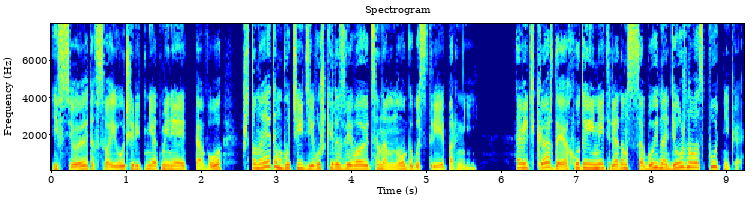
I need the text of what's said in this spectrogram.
И все это, в свою очередь, не отменяет того, что на этом пути девушки развиваются намного быстрее парней. А ведь каждый охота иметь рядом с собой надежного спутника.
